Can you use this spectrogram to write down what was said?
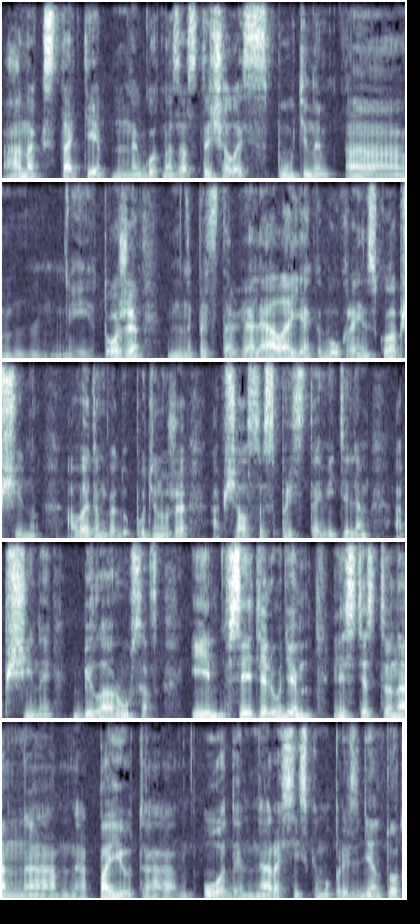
она, кстати, год назад встречалась с Путиным а, и тоже представляла якобы украинскую общину. А в этом году Путин уже общался с представителем общины белорусов. И все эти люди, естественно, поют э, оды российскому президенту,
